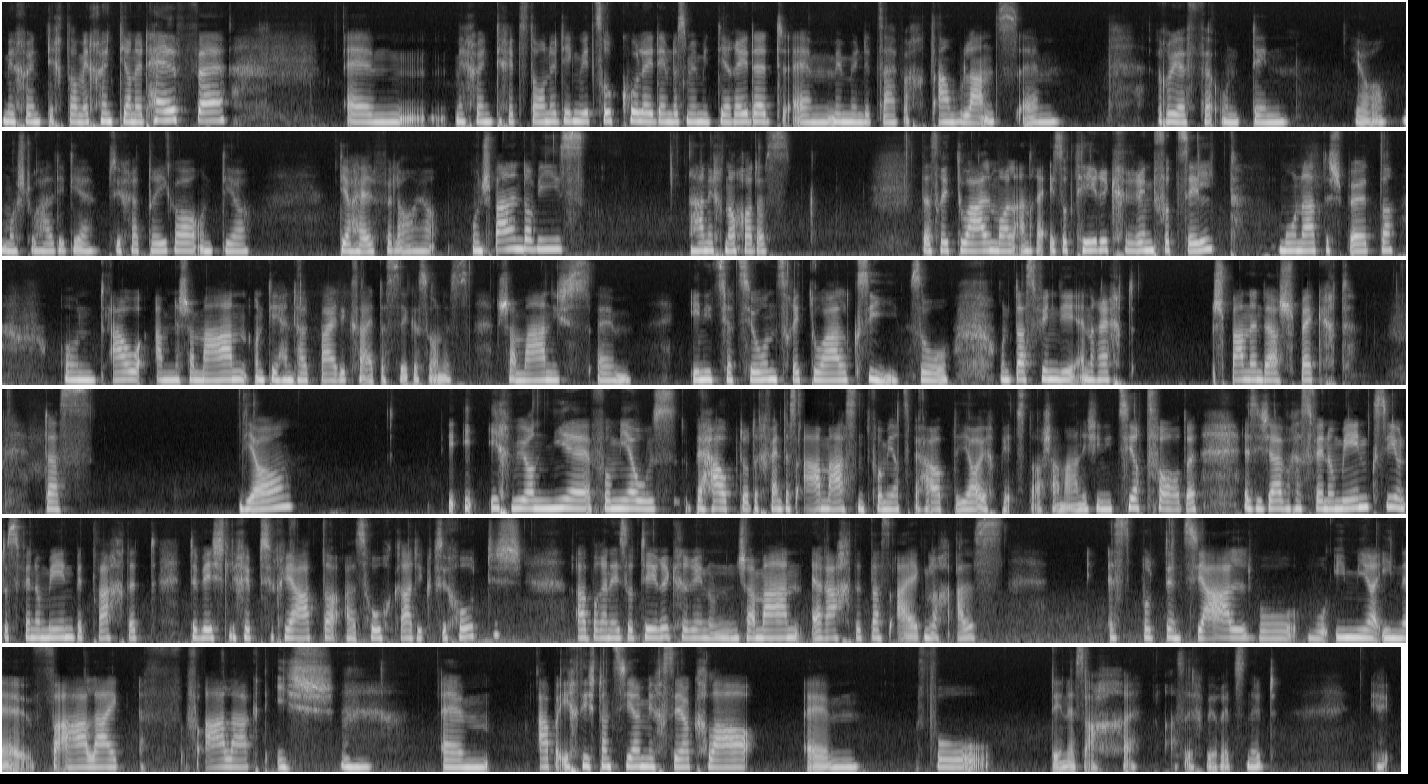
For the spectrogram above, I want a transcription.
wir können, dich da, wir können dir nicht helfen. Ähm, wir können dich jetzt da nicht irgendwie zurückholen, indem dass wir mit dir reden. Ähm, wir müssen jetzt einfach die Ambulanz ähm, rufen und dann ja, musst du halt in die Psychiatrie gehen und dir, dir helfen lassen. Ja. Und spannenderweise habe ich nachher das, das Ritual mal einer Esoterikerin erzählt, Monate später. Und auch an einem Schaman. Und die haben halt beide gesagt, das sei so ein schamanisches ähm, Initiationsritual gsi. So. Und das finde ich ein recht spannender Aspekt, dass ja, ich, ich würde nie von mir aus behaupten, oder ich fände das anmaßend von mir zu behaupten, ja, ich bin jetzt da schamanisch initiiert worden. Es ist einfach ein Phänomen gewesen und das Phänomen betrachtet der westliche Psychiater als hochgradig psychotisch, aber eine Esoterikerin und ein Schaman erachtet das eigentlich als ein Potenzial, wo, wo in mir inne veranlagt, veranlagt ist. Ähm, aber ich distanziere mich sehr klar ähm, von diesen Sachen. Also ich würde jetzt nicht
